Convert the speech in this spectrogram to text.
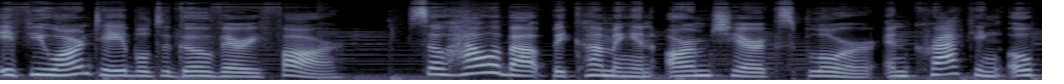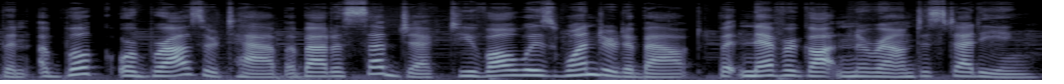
If you aren't able to go very far, so how about becoming an armchair explorer and cracking open a book or browser tab about a subject you've always wondered about but never gotten around to studying?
